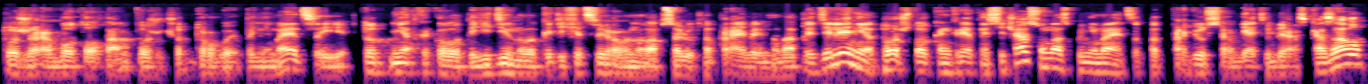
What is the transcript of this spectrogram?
тоже работал, там тоже что-то другое понимается. И тут нет какого-то единого кодифицированного абсолютно правильного определения. То, что конкретно сейчас у нас понимается под продюсером, я тебе рассказал.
